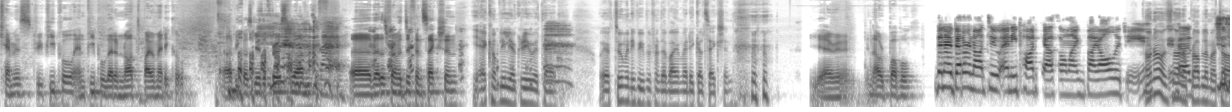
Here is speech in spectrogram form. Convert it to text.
chemistry people and people that are not biomedical, uh, because you're the first one uh, that is from a different section. Yeah, I completely agree with that. We have too many people from the biomedical section. Yeah, we're in our bubble. Then I better not do any podcasts on like biology. oh no, it's not a problem at all.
